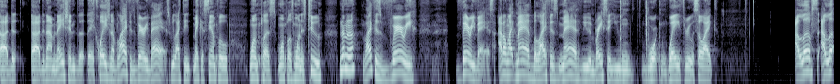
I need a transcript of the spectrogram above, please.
uh, de- uh, denomination, the, the equation of life is very vast. We like to make it simple. One plus one plus one is two. No, no, no. Life is very, very vast. I don't like math, but life is math. If you embrace it, you can work way through it. So like, I love, I love,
